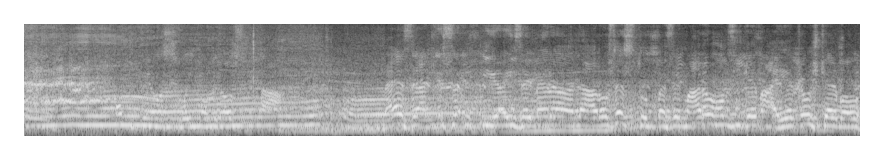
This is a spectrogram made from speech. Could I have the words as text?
si odbyl svůj povinnost a Mé zraky se upírají zejména na rozestup mezi Márou Honzíkem a Jirkou Štěrbou,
